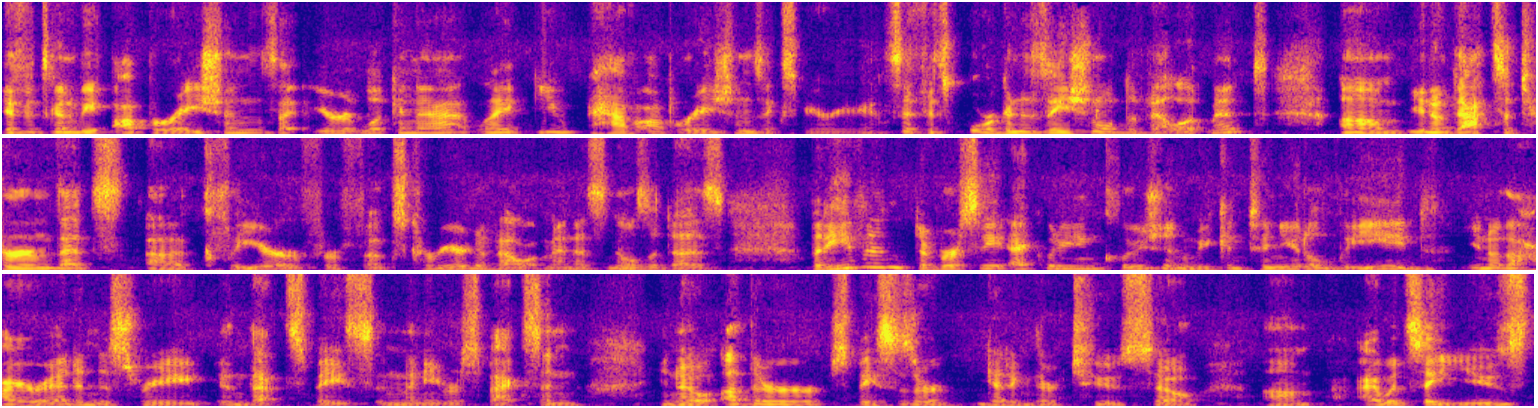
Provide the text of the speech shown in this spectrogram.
if it's going to be operations that you're looking at like you have operations experience. If it's organizational development um, you know that's a term that's uh, clear for folks. Career development as Nilza does. But even diversity equity inclusion we continue to lead you know the higher ed industry in that space in many respects. And you know other spaces are getting there too. So um, I would say use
